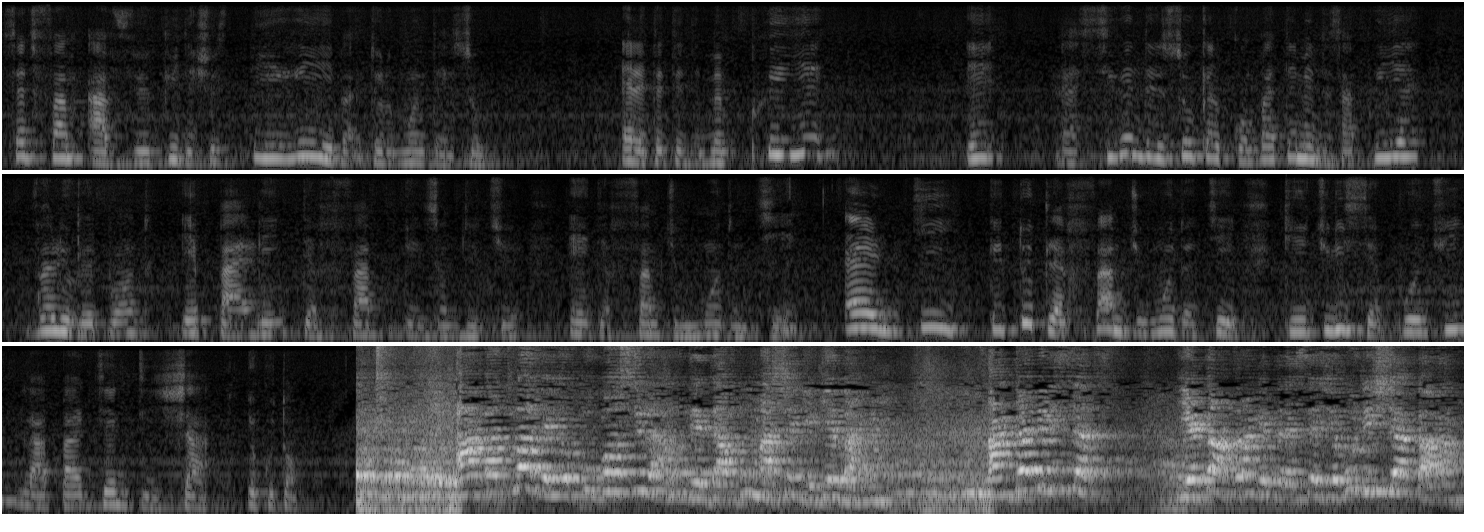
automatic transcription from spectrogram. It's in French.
Cette femme a vécu des choses terribles dans le monde des eaux. Elle était de même prier et la sirène des eaux qu'elle combattait même dans sa prière va lui répondre et parler des femmes des hommes de Dieu et des femmes du monde entier. Elle dit que toutes les femmes du monde entier qui utilisent ces produits l'appartiennent déjà. Écoutons. En 2007, il était en train de dresser. Je vous dis, chers parents,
